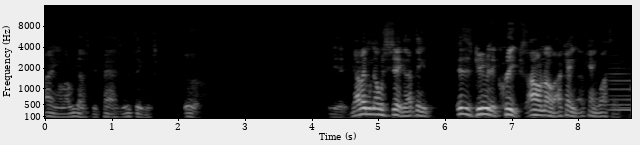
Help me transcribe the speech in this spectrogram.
I ain't gonna lie, we gotta skip past it. This thing is ugh. Yeah, y'all let me know what you said, cause I think this is giving me the creeps. I don't know. I can't I can't watch that.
